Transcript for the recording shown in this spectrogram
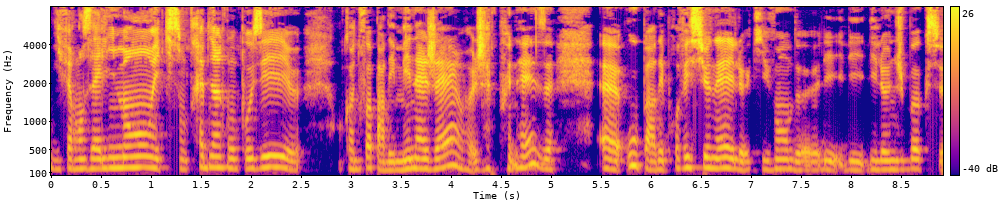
différents aliments et qui sont très bien composés, encore une fois, par des ménagères japonaises ou par des professionnels qui vendent les, les, lunchbox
